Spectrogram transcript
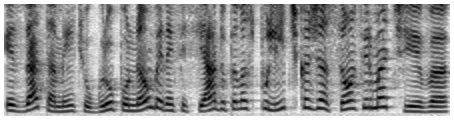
exatamente o grupo não beneficiado pelas políticas de ação afirmativa.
